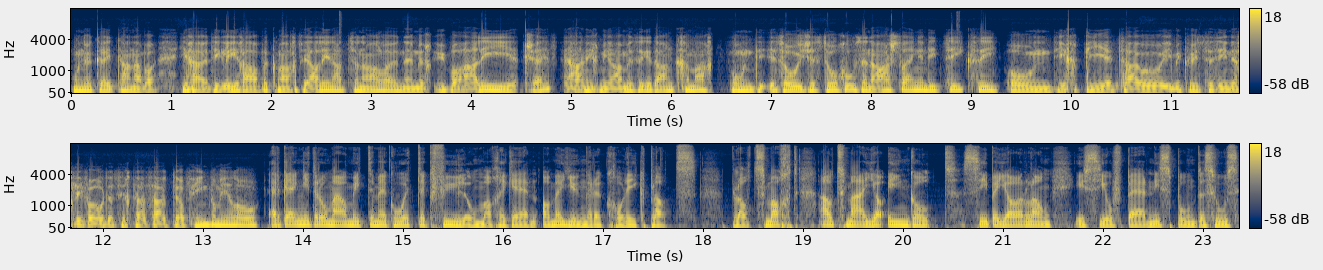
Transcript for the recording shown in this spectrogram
und nicht geredet habe. Aber ich habe die gleiche Arbeit gemacht wie alle Nationalräte, nämlich über alle Geschäfte. Da habe ich mir auch Gedanken gemacht. Und so ist es durchaus eine anstrengende Zeit gewesen. Und ich bin jetzt auch in einem gewissen Sinne ein froh, dass ich das auch hinter mir lasse. Er ginge darum auch mit einem guten Gefühl und mache gerne an einem jüngeren Kollegen Platz. Platz macht auch die Maya Ingold. Sieben Jahre lang ist sie auf Bern ins Bundeshaus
